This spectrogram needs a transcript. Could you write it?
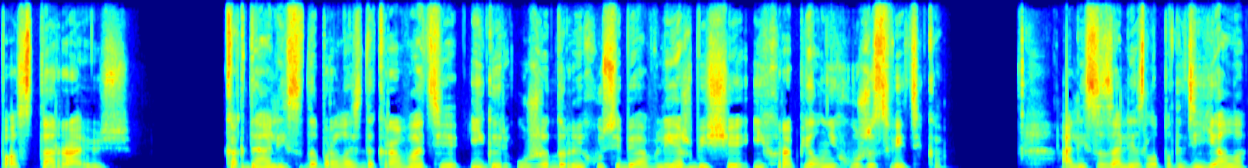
Постараюсь. Когда Алиса добралась до кровати, Игорь уже дрых у себя в лежбище и храпел не хуже Светика. Алиса залезла под одеяло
